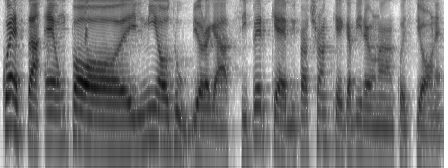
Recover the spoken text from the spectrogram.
Questo è un po' il mio dubbio, ragazzi, perché vi faccio anche capire una questione.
